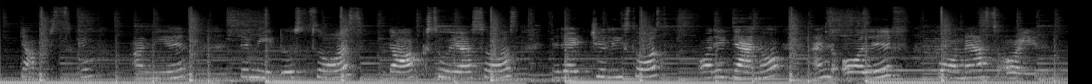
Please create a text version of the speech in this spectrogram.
sauce, dark soya sauce, red chili sauce, oregano and olive pomace oil.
